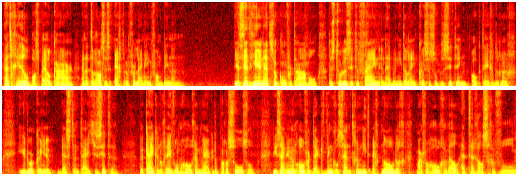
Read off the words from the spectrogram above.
Het geheel past bij elkaar en het terras is echt een verlenging van binnen. Je zit hier net zo comfortabel. De stoelen zitten fijn en hebben niet alleen kussens op de zitting, ook tegen de rug. Hierdoor kun je best een tijdje zitten. We kijken nog even omhoog en merken de parasols op. Die zijn in een overdekt winkelcentrum niet echt nodig, maar verhogen wel het terrasgevoel.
